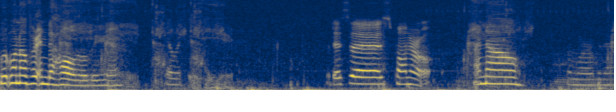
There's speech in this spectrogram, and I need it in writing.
Put one over in the hall over here. Yeah. There's a spawner I know. somewhere over there.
